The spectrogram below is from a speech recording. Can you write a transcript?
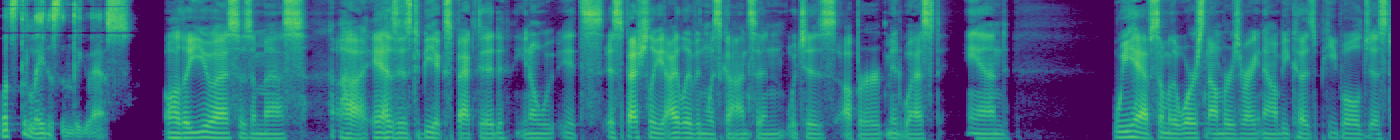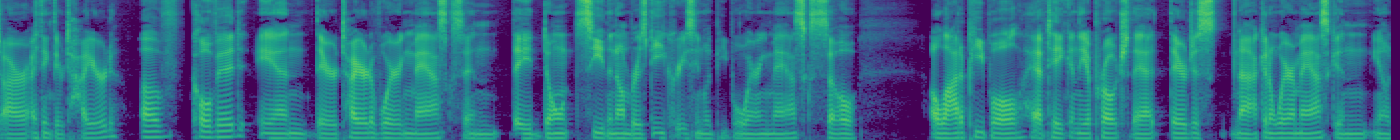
what's the latest in the US? Well, the US is a mess. Uh, as is to be expected. You know, it's especially I live in Wisconsin, which is upper Midwest, and we have some of the worst numbers right now because people just are, I think they're tired of COVID and they're tired of wearing masks and they don't see the numbers decreasing with people wearing masks. So a lot of people have taken the approach that they're just not going to wear a mask and, you know,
